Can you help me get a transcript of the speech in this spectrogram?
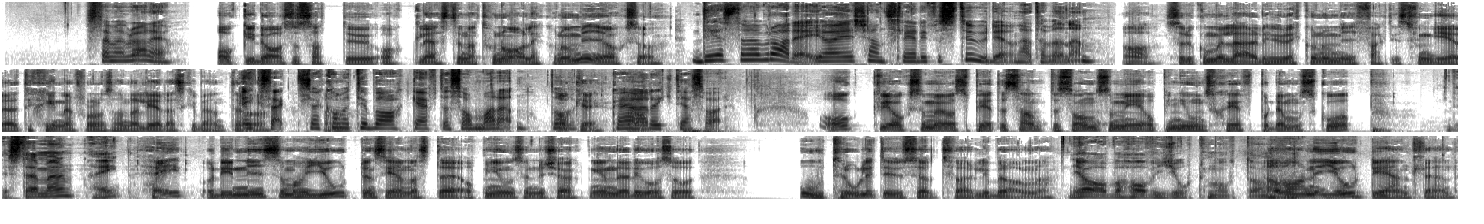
Stämmer bra det. Och idag så satt du och läste nationalekonomi också. Det stämmer bra det. Jag är tjänstledig för studier den här terminen. Ja, så du kommer lära dig hur ekonomi faktiskt fungerar till skillnad från oss andra ledarskribenter. Exakt, så jag kommer ja. tillbaka efter sommaren. Då okay, kan jag ja. ha riktiga svar. Och vi har också med oss Peter Santesson som är opinionschef på Demoskop det stämmer. Hej. Hej. Och det är ni som har gjort den senaste opinionsundersökningen där det går så otroligt uselt för Liberalerna. Ja, vad har vi gjort mot dem? Ja, vad har ni gjort egentligen?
